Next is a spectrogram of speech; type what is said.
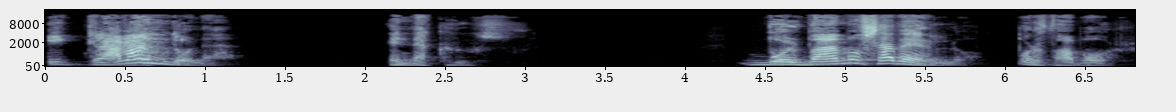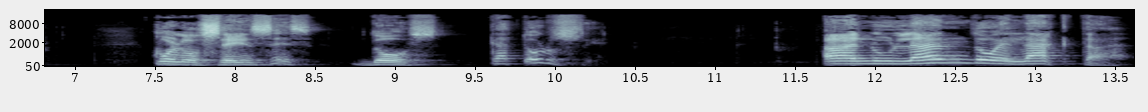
y clavándola en la cruz. Volvamos a verlo, por favor. Colosenses 2.14. Anulando el acta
